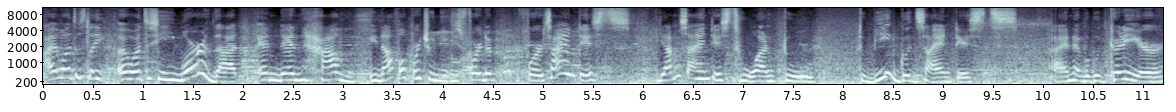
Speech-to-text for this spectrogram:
I want to like I want to see more of that, and then have enough opportunities for the for scientists, young scientists who want to to be good scientists and have a good career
